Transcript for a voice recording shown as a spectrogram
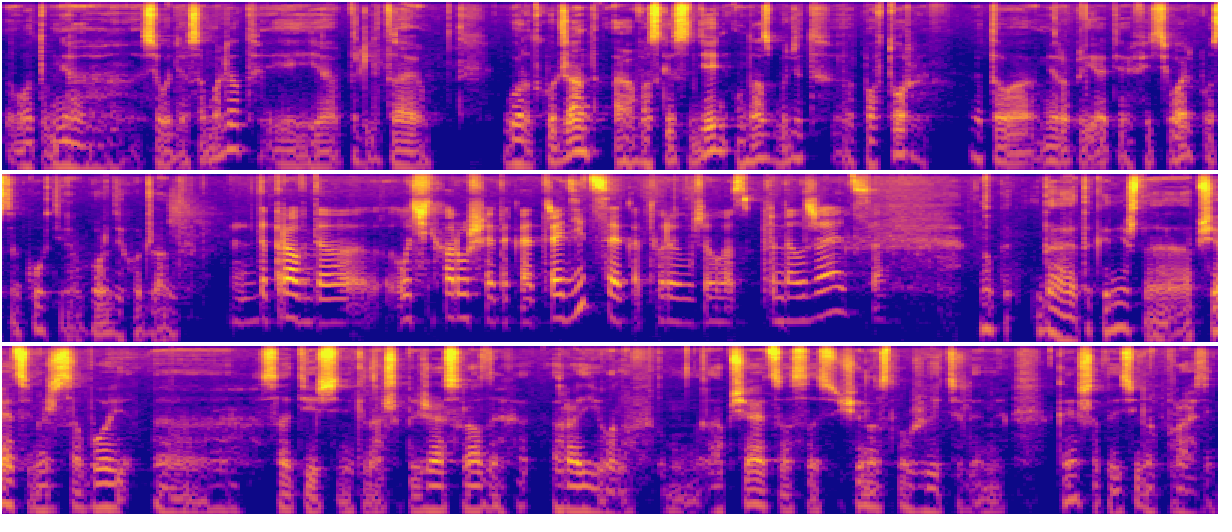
Вот у меня сегодня самолет, и я прилетаю в город Худжант, а в воскресный день у нас будет повтор этого мероприятия, фестиваль постной кухни в городе Худжант. Да, правда, очень хорошая такая традиция, которая уже у вас продолжается. Ну, да, это, конечно, общаются между собой э, соотечественники наши, приезжают с разных районов, общаются со священнослужителями. Конечно, это действительно праздник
